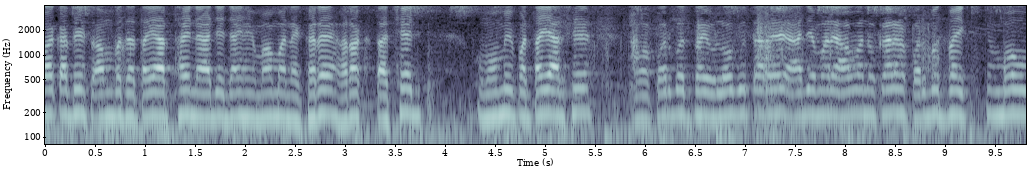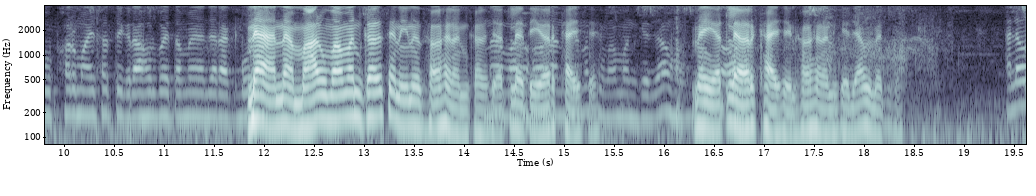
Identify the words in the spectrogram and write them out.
દ્વારકાધીશ આમ બધા તૈયાર થઈને આજે જાય મામાને ઘરે. હરખતા છે જ. મમ્મી પણ તૈયાર છે. આમાં પરબતભાઈ વ્લોગ ઉતારે આજે મારે આવવાનું કારણ પરબતભાઈ બહુ ફરમાઈશ હતી કે રાહુલભાઈ તમે જરાક ના ના મારું મામાન ઘર છે ને એનું હરણ કરે છે. એટલે તે હરખાય છે. મામાન કે જાઓ નહીં એટલે હરખાય છે હરણ કે જાઉં ને એટલે. હલો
